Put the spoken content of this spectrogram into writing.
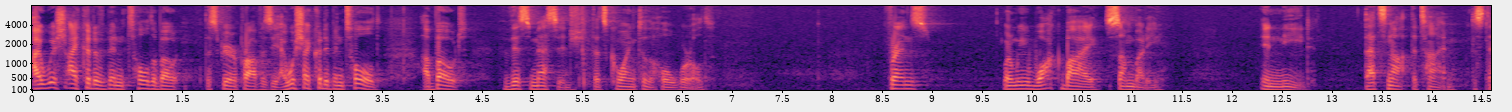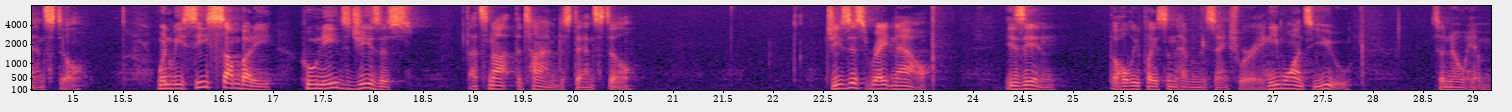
I wish I could have been told about the spirit of prophecy. I wish I could have been told about this message that's going to the whole world. Friends, when we walk by somebody in need, that's not the time to stand still. When we see somebody who needs Jesus, that's not the time to stand still. Jesus, right now, is in the holy place in the heavenly sanctuary, and He wants you to know Him.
